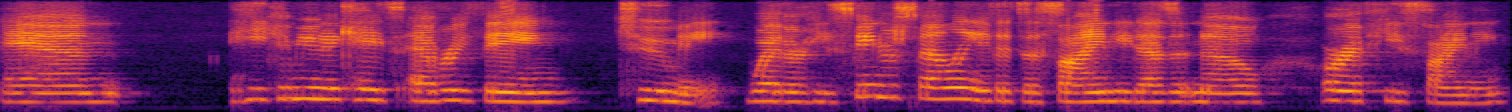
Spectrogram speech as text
And he communicates everything to me, whether he's fingerspelling, if it's a sign he doesn't know, or if he's signing.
